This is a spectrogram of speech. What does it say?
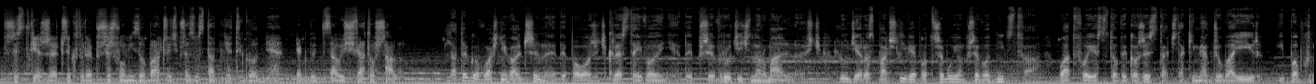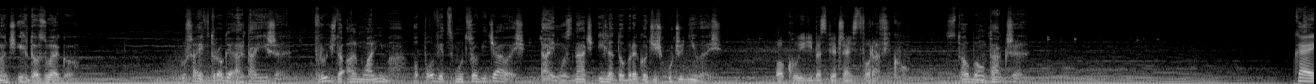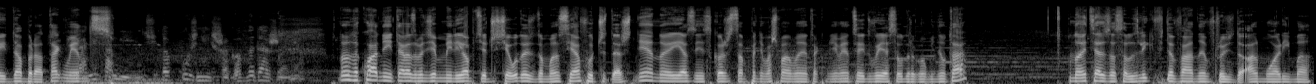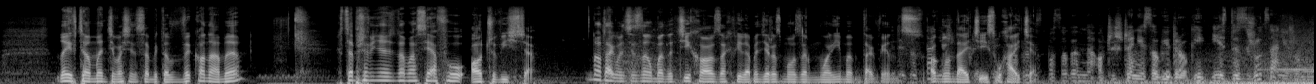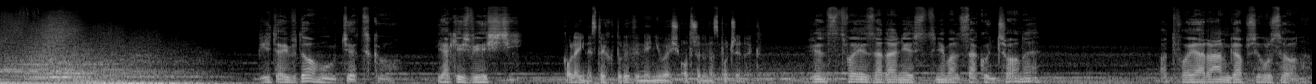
Wszystkie rzeczy, które przyszło mi zobaczyć przez ostatnie tygodnie, jakby cały świat oszalał. Dlatego właśnie walczymy, by położyć kres tej wojnie, by przywrócić normalność. Ludzie rozpaczliwie potrzebują przewodnictwa. Łatwo jest to wykorzystać, takim jak Dżubair, i popchnąć ich do złego. Ruszaj w drogę, Altairze. Wróć do Al-Mualima, opowiedz mu, co widziałeś. Daj mu znać, ile dobrego dziś uczyniłeś. Pokój i bezpieczeństwo, Rafiku. Z tobą także. Okej, dobra, tak więc... Zbieranie pamięci do późniejszego wydarzenia. No dokładnie i teraz będziemy mieli opcję, czy się udać do Masjafu, czy też nie. No i ja z niej skorzystam, ponieważ mamy tak mniej więcej 22 minutę. No i cel został zlikwidowany, wróć do Al-Mualima. No i w tym momencie właśnie sobie to wykonamy. Chcę przewinąć do Masjafu? Oczywiście. No tak więc ja znowu będę cicho, za chwilę będzie rozmowa z Al-Mualimem, tak więc oglądajcie i słuchajcie. sposobem na oczyszczenie sobie drogi jest zrzucanie żołnierzy. Witaj w domu, dziecko. Jakieś wieści? Kolejny z tych, których wymieniłeś, odszedł na spoczynek. Więc twoje zadanie jest niemal zakończone, a twoja ranga przywrócona.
